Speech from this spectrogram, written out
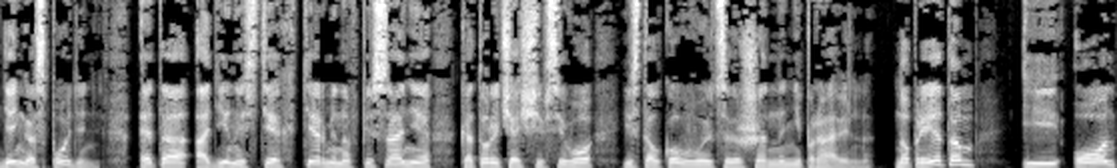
День Господень — это один из тех терминов Писания, которые чаще всего истолковывают совершенно неправильно, но при этом и он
